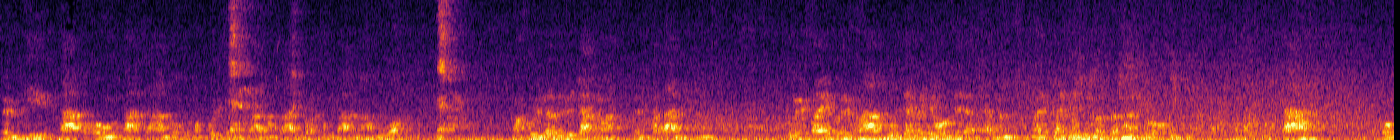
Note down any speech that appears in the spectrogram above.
เต็มที่พระองค์พระสามองค์มาคุยกับหลวงตาหลวงตาก่อนหลวงตาหนาบัวมาคุยเรื่องรู้จักมาเป็นพลัน คุยไปคุยมาพูดจะไม่โยมนี่แหละแต่มันไม่ไม่ได้ดูลักษณะโยมตาผม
